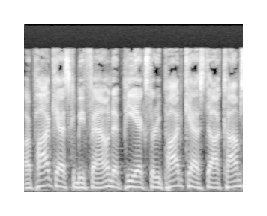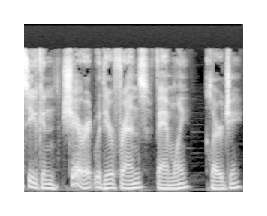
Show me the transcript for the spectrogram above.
Our podcast can be found at px3podcast.com so you can share it with your friends, family, clergy,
